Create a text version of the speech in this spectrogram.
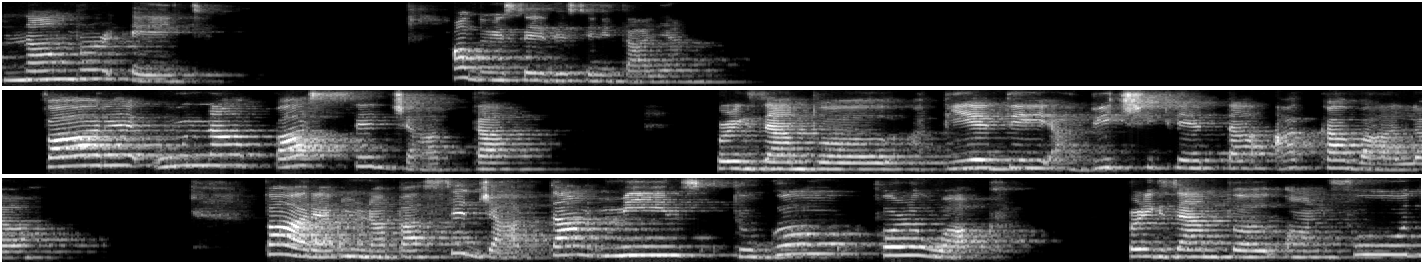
number eight. How do we say this in Italian? Fare una passeggiata. For example, a piedi, a bicicletta, a cavallo. Fare una passeggiata means to go for a walk. For example, on foot,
